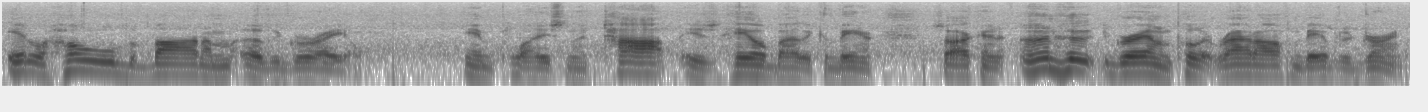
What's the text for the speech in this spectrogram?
It'll hold the bottom of the Grayl in place and the top is held by the cabiner. So I can unhook the Grayl and pull it right off and be able to drink.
